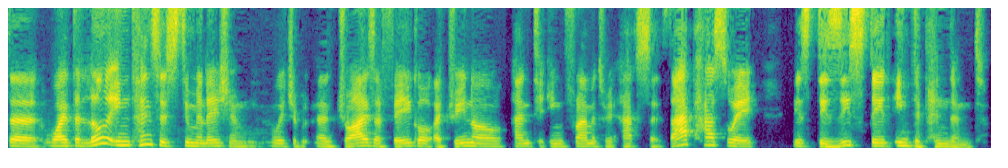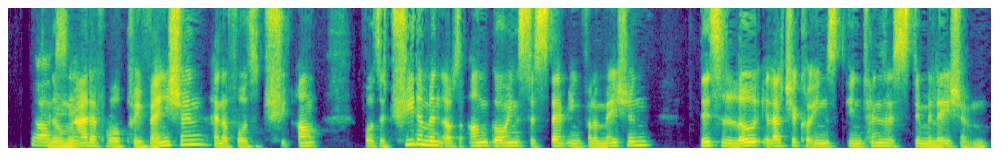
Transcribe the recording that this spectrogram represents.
the while the low intensity stimulation, which uh, drives a vagal adrenal anti-inflammatory axis, that pathway is disease state independent, oh, no matter for prevention and for the, um, for the treatment of the ongoing systemic inflammation. This low electrical in intensity stimulation,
